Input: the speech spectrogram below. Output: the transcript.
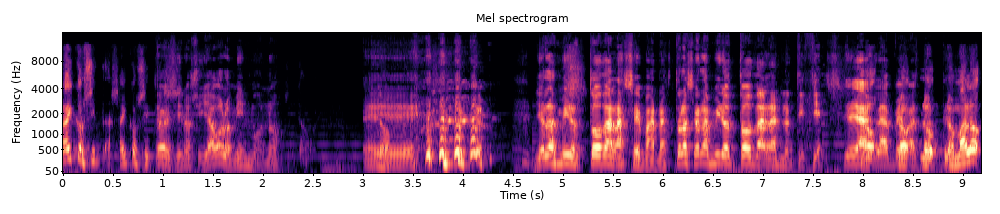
hay cositas, hay cositas. Claro, si no, si yo hago lo mismo, no. Eh, yo las miro todas las semanas. Todas las semanas miro todas las noticias. Yo ya Lo, las veo lo- lo- bastante. lo malo,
